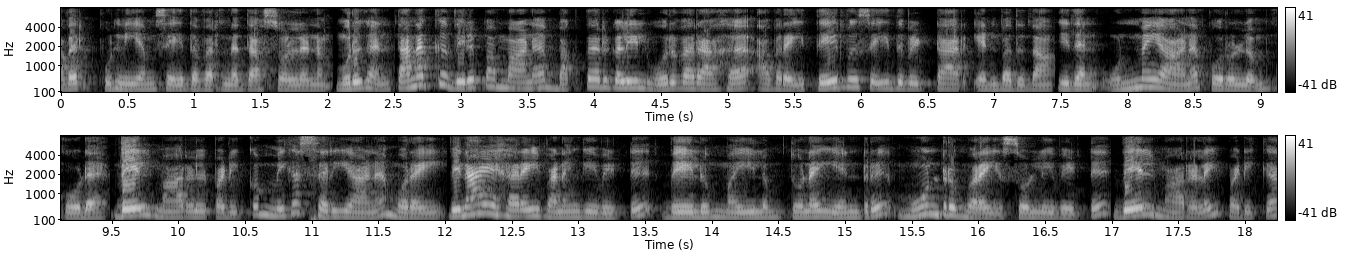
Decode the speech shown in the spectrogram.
அவர் புண்ணியம் செய்தவர்னு தான் சொல்லணும். முருகன் தனக்கு விருப்பமான பக்தர்களில் ஒருவராக அவரை தேர்வு செய்து விட்டார் என்பதுதான். இதன் உண்மையான பொருளும் கூட. வேல் மாறல் படிக்கும் மிக சரியான முறை. விநாயகரை வணங்கிவிட்டு வேலும் மயிலும் துணை என்று மூன்று முறை சொல்லிவிட்டு வேல் மாறலை படிக்க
